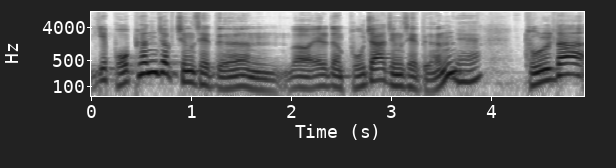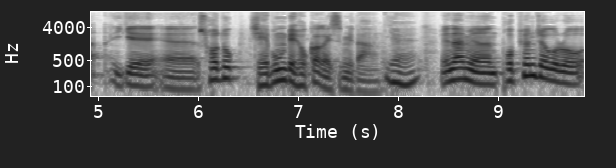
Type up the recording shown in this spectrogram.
이게 보편적 증세든 뭐 예를 들면 부자 증세든 네. 둘다 이게 소득 재분배 효과가 있습니다. 예. 왜냐하면 보편적으로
